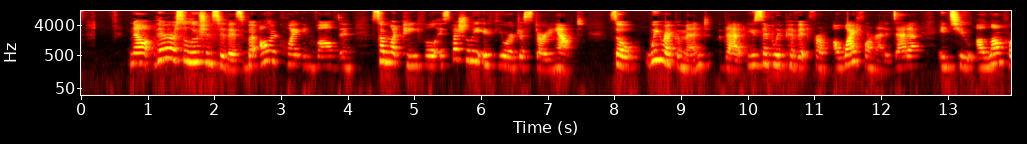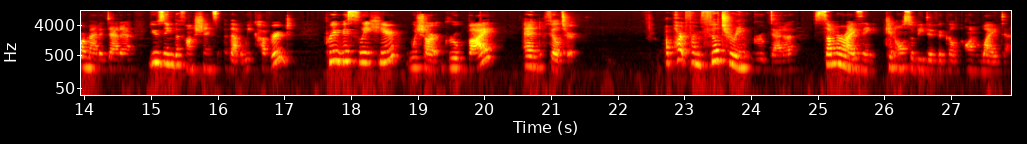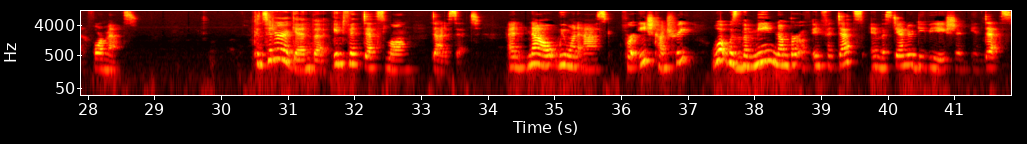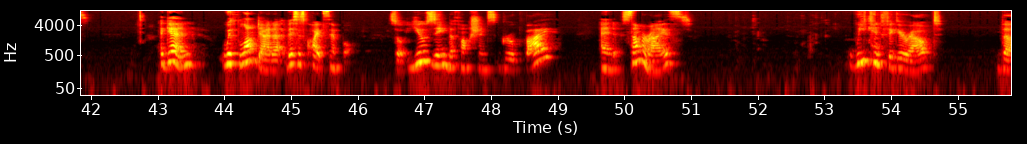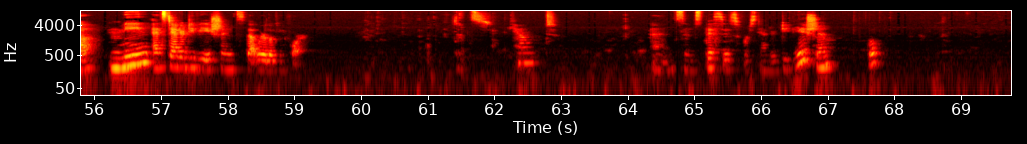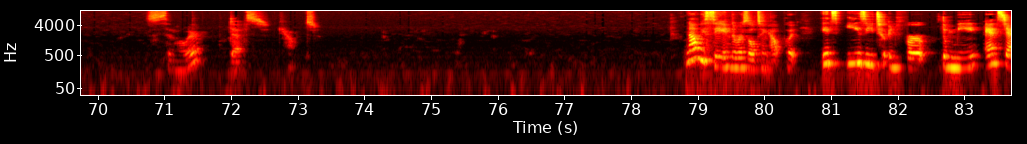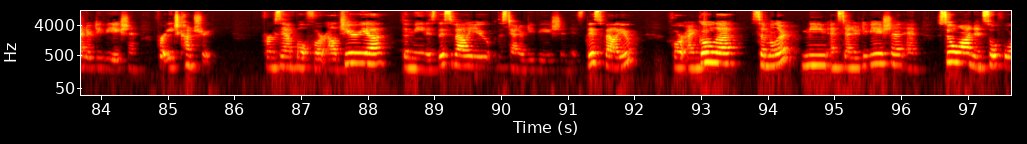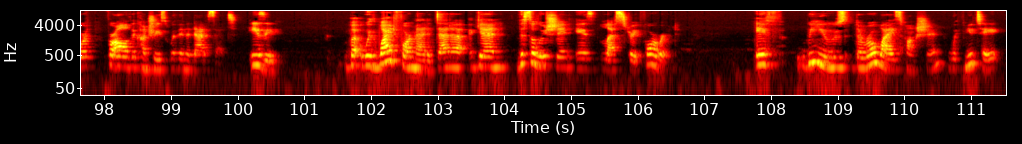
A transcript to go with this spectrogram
Now, there are solutions to this, but all are quite involved and somewhat painful, especially if you're just starting out. So we recommend that you simply pivot from a wide formatted data into a long formatted data using the functions that we covered previously here, which are group by and filter. Apart from filtering group data, summarizing can also be difficult on wide data formats. Consider again the infant deaths long dataset. And now we want to ask for each country, what was the mean number of infant deaths and the standard deviation in deaths? Again, with long data, this is quite simple. So using the functions group by and summarized, we can figure out the mean and standard deviations that we're looking for. Let's count. And since this is for standard deviation, oh, similar deaths count. Now we see in the resulting output, it's easy to infer the mean and standard deviation for each country. For example, for Algeria, the mean is this value, the standard deviation is this value. For Angola, similar, mean and standard deviation, and so on and so forth for all of the countries within the dataset. Easy. But with wide formatted data, again, the solution is less straightforward. If we use the rowwise function with mutate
